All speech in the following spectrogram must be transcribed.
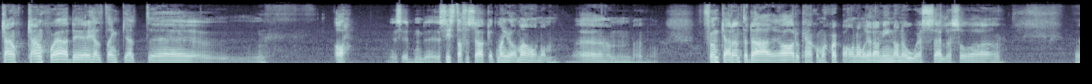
Kanske, kanske är det helt enkelt eh, ja, sista försöket man gör med honom. Eh, funkar det inte där, ja då kanske man skeppar honom redan innan OS eller så eh,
